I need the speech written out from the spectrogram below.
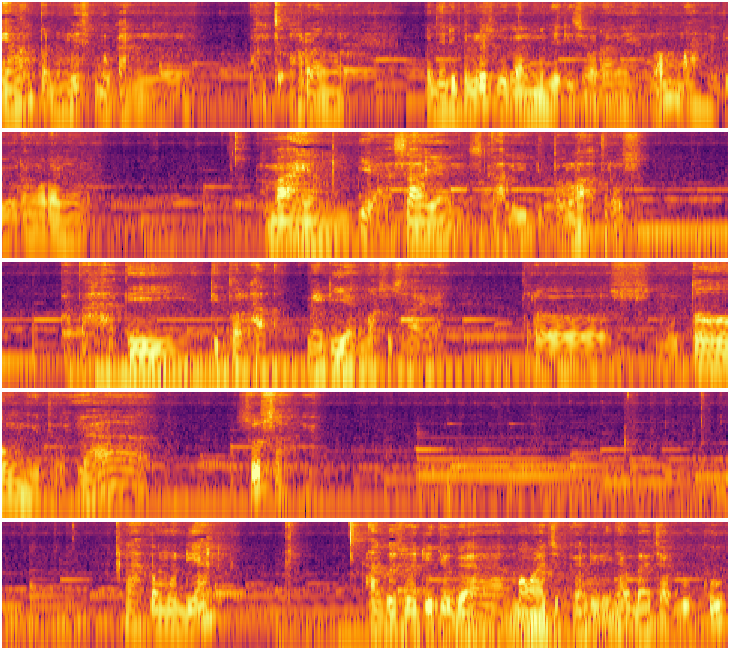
Memang penulis bukan untuk orang menjadi penulis bukan menjadi seorang yang lemah gitu, orang-orang yang lemah yang biasa yang sekali ditolak terus patah hati ditolak media maksud saya terus mutung gitu ya susah gitu. nah kemudian Agus Wadi juga mewajibkan dirinya baca buku.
